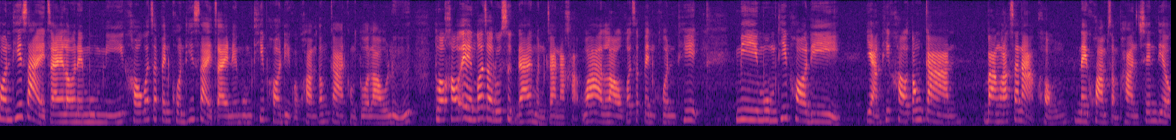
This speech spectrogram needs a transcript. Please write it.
คนที่ใส่ใจเราในมุมนี้เขาก็จะเป็นคนที่ใส่ใจในมุมที่พอดีกว่าความต้องการของตัวเรา หรือตัวเขาเองก็จะรู้สึกได้เหมือนกันนะคะว่าเราก็จะเป็นคนที่มีมุมที่พอดี อย่างที่เขาต้องการบางลักษณะของในความสัมพันธ์เช่นเดียว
